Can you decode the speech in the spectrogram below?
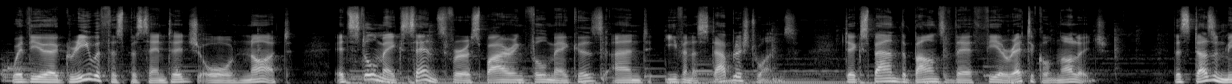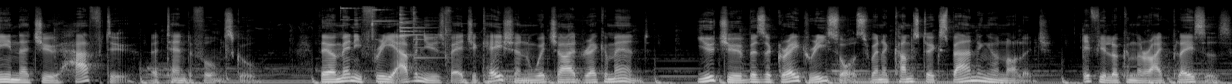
Whether you agree with this percentage or not, it still makes sense for aspiring filmmakers and even established ones to expand the bounds of their theoretical knowledge. This doesn't mean that you have to attend a film school. There are many free avenues for education which I'd recommend. YouTube is a great resource when it comes to expanding your knowledge, if you look in the right places.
